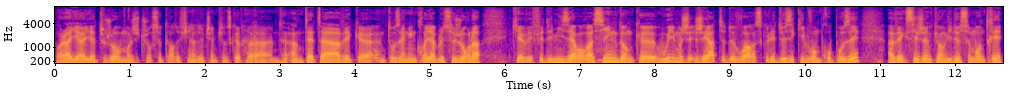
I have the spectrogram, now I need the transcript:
Voilà, il y a, y a, toujours, moi j'ai toujours ce quart de finale de Champions Cup ah euh, en tête avec euh, un Toulousain incroyable ce jour-là qui avait fait des misères au Racing. Donc oui, moi j'ai hâte de voir ce que les deux équipes vont proposer avec ces jeunes qui ont envie de se montrer,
